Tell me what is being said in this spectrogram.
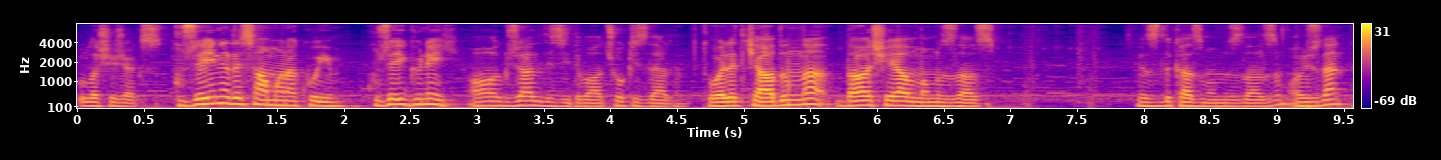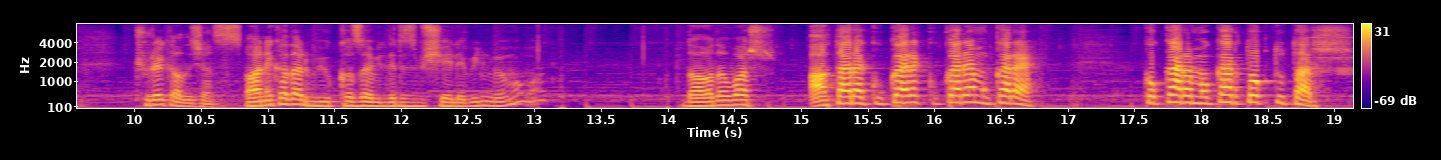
ulaşacaksın. Kuzey neresi amına koyayım? Kuzey güney. Aa güzel diziydi valla çok izlerdim. Tuvalet kağıdınla daha şey almamız lazım. Hızlı kazmamız lazım. O yüzden kürek alacağız. Daha ne kadar büyük kazabiliriz bir şeyle bilmiyorum ama. Dağda var. Atara kukara kukara mukara. Kokara mokar tok tutar.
